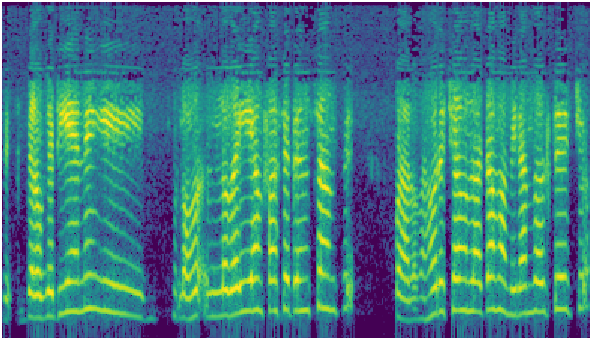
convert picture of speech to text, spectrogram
de, lo que tienen y lo, lo veían fase pensante, pues a lo mejor echado en la cama mirando al techo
